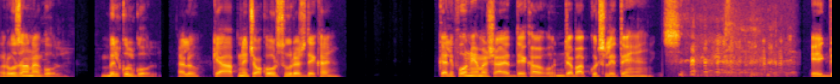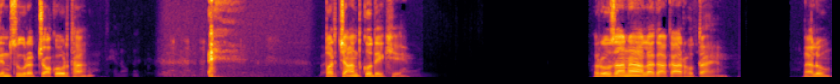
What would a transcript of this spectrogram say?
रोज़ाना गोल, बिल्कुल गोल। हेलो, क्या आपने चौकोर सूरज देखा है? कैलिफ़ोर्निया में शायद देखा हो जब आप कुछ लेते हैं। एक दिन सूरज चौकोर था। पर चाँद को देखिए। रोज़ाना अलग आकार होता है। हेलो?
